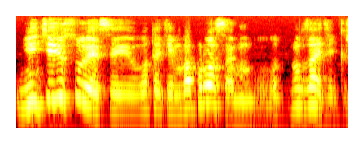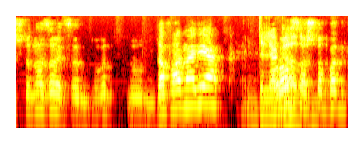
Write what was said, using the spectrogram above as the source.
не интересуясь вот этим вопросом, вот, ну, знаете, что называется, вот, ну, до фонаря, Для, просто гал- чтобы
